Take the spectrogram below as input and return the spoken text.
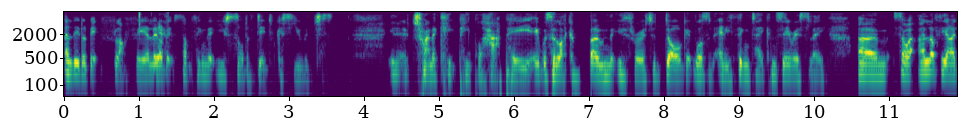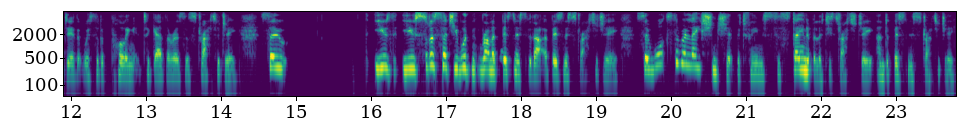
a little bit fluffy a little yes. bit something that you sort of did because you were just you know trying to keep people happy it was like a bone that you threw at a dog it wasn't anything taken seriously um, so I, I love the idea that we're sort of pulling it together as a strategy so you you sort of said you wouldn't run a business without a business strategy. So what's the relationship between sustainability strategy and a business strategy?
